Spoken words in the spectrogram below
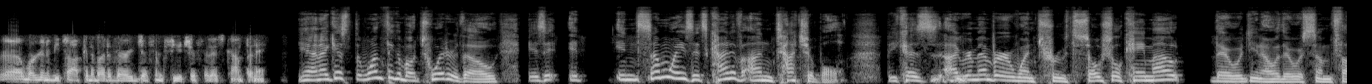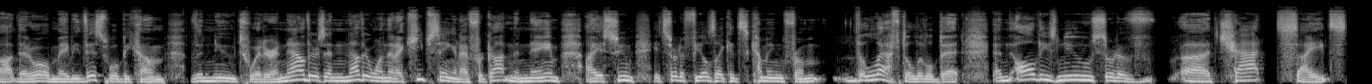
uh, we're going to be talking about a very different future for this company. Yeah, and I guess the one thing about Twitter though is it it in some ways it's kind of untouchable because I mm-hmm. remember when Truth Social came out there would, you know, there was some thought that, oh, maybe this will become the new Twitter. And now there's another one that I keep seeing and I've forgotten the name. I assume it sort of feels like it's coming from the left a little bit. And all these new sort of, uh, chat sites,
